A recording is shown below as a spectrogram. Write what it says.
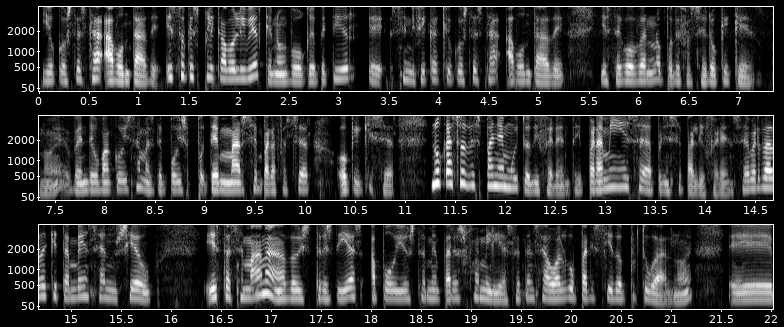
e o coste está a vontade. Isto que explicaba Olivier, que non vou repetir, eh, significa que o coste está a vontade e este goberno pode facer o que quer, non é? Vende unha coisa, mas depois ten marxen para facer o que quiser. No caso de España é moito diferente e para mí esa é a principal diferenza. É verdade que tamén se anunciou esta semana, dois, tres días, apoios tamén para as familias. Atensao, algo parecido a Portugal, non é? Eh,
